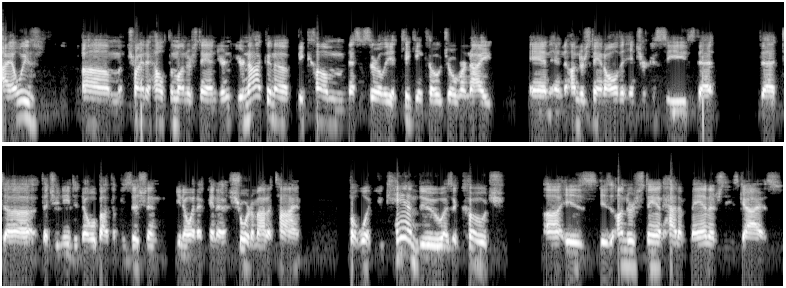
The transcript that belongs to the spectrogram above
I always um, try to help them understand you're you're not going to become necessarily a kicking coach overnight and and understand all the intricacies that that uh, that you need to know about the position, you know, in a, in a short amount of time. But what you can do as a coach uh, is is understand how to manage these guys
